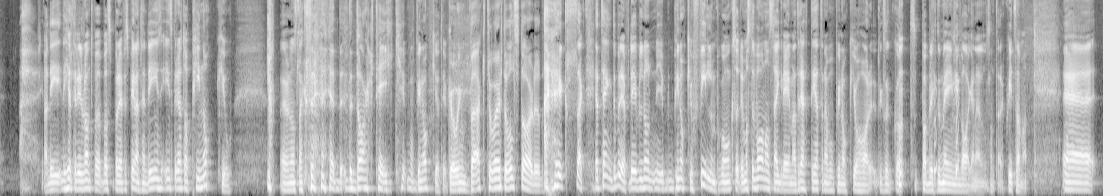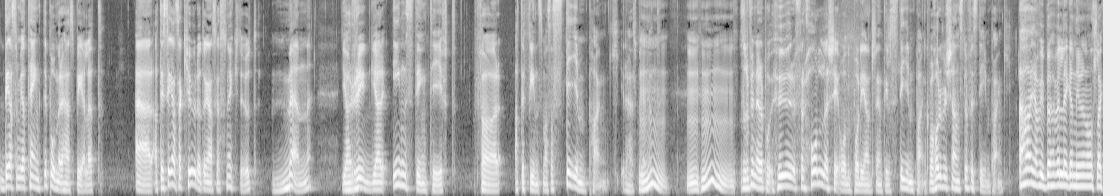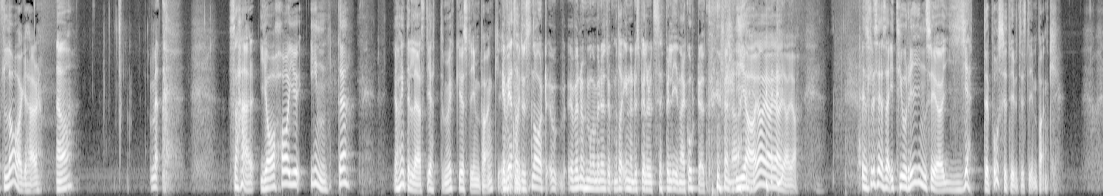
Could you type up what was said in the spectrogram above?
ja det är, det är helt irrelevant vad, vad det är för spel Det är inspirerat av Pinocchio. Eller någon slags the dark take på Pinocchio typ. Going back to where it all started. Exakt, jag tänkte på det för det är väl någon ny Pinocchio-film på gång också. Det måste vara någon sån här grej med att rättigheterna på Pinocchio har liksom gått public domain i dagarna eller något sånt där. Skitsamma. Eh, det som jag tänkte på med det här spelet är att det ser ganska kul ut och ganska snyggt ut. Men jag ryggar instinktivt för att det finns massa steampunk i det här spelet. Mm. Mm -hmm. Så då funderar jag på, hur förhåller sig Oddpod egentligen till steampunk? Vad har du för känslor för steampunk? Ah, ja, vi behöver lägga ner någon slags lag här. Ja. Men så här, jag har ju inte... Jag har inte läst jättemycket steampunk. Jag vet att du snart, jag vet inte hur många minuter det kommer ta innan du spelar ut Zeppelinarkortet. ja, ja, ja, ja, ja. ja. Jag skulle säga så här, i teorin så är jag jättepositiv till steampunk.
